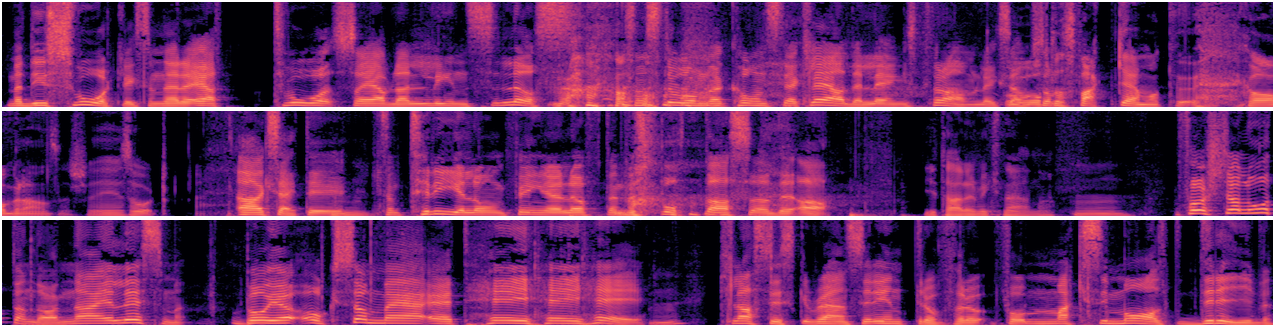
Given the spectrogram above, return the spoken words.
Men det är ju svårt liksom när det är två så jävla linslöss som står med konstiga kläder längst fram liksom. och Som, oftast fackar mot kameran så det är svårt. ja, exakt. Det är liksom tre långfingrar i luften, det spottas och det, ja. Gitarren med knäna. Första låten då, Nihilism, börjar också med ett hej, hej, hej. Klassisk Rancid-intro för att få maximalt driv.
